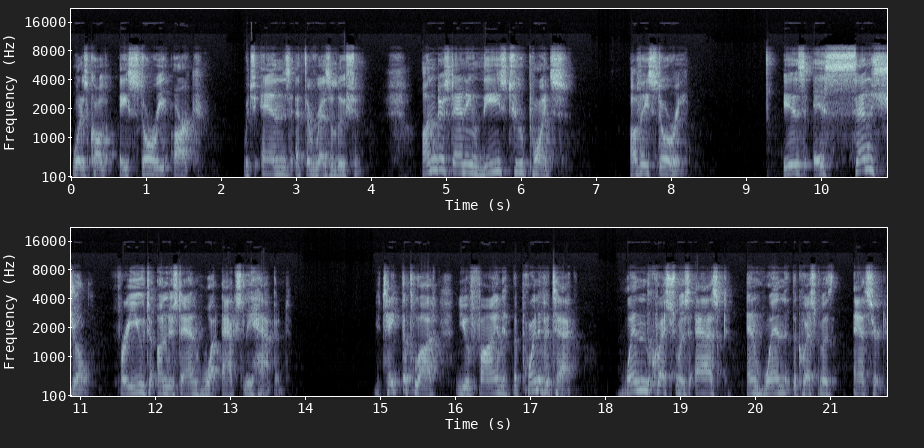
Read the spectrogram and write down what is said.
what is called a story arc, which ends at the resolution. Understanding these two points of a story is essential for you to understand what actually happened. You take the plot, you find the point of attack, when the question was asked, and when the question was answered.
